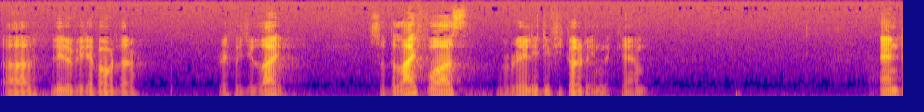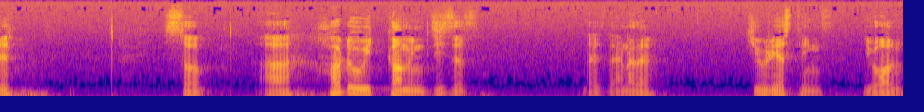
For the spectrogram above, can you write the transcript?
a little bit about the refugee life. So the life was really difficult in the camp. And uh, so, uh, how do we come in Jesus? That's another curious thing you all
